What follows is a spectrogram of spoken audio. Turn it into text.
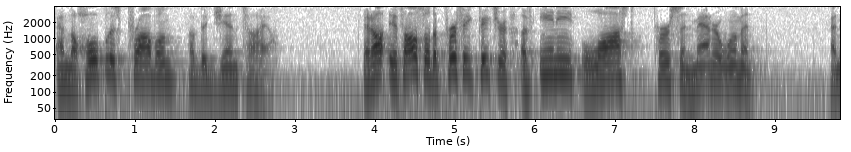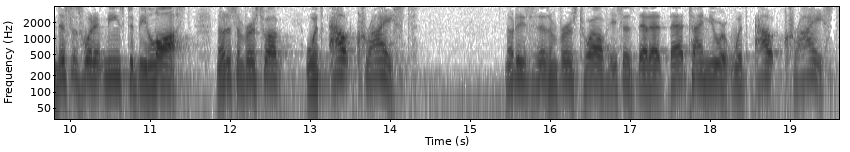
and the hopeless problem of the Gentile. It, it's also the perfect picture of any lost person, man or woman. And this is what it means to be lost. Notice in verse 12, without Christ. Notice he says in verse 12, he says that at that time you were without Christ.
